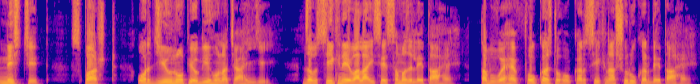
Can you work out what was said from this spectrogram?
निश्चित, स्पष्ट और जीवनोपयोगी होना चाहिए। जब सीखने वाला इसे समझ लेता है, तब वह फोकस्ड होकर सीखना शुरू कर देता है।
